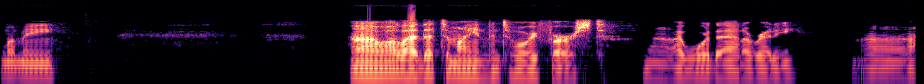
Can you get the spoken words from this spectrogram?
let me... Uh, I'll add that to my inventory first. Uh, I wore that already. Uh,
